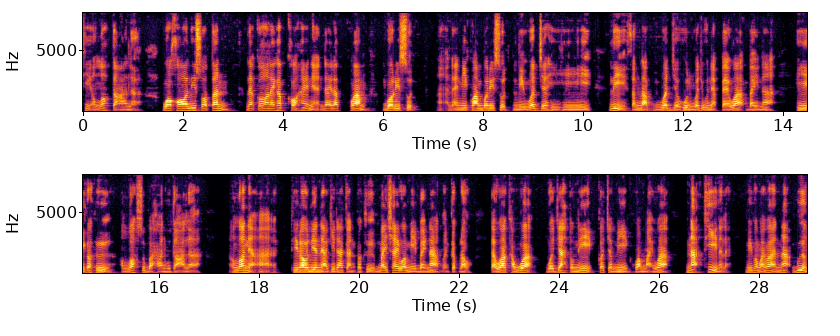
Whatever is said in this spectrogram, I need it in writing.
ที่อัลลอฮ์ตาลาวะคอลิซอตัน และก็อะไรครับขอให้เนี่ยได้รับความบริสุทธิ์ได้มีความบริสุทธิ์ลิวัจฮีฮีลี่สำหรับวัจฮุนวัจฮุนเนี่ยแปลว่าใบหน้าฮีก็คืออัลลอฮ์ซุบฮานุตาลาอัลลอฮ์เนี่ยที่เราเรียนในอากีดะกันก็คือไม่ใช่ว่ามีใบหน้าเหมือนกับเรา แต่ว่าคำว่า วะยะตรงนี้ก็จะมีความหมายว่า ณที่นั่นแหละ มีความหมายว่า ณเบื้อง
